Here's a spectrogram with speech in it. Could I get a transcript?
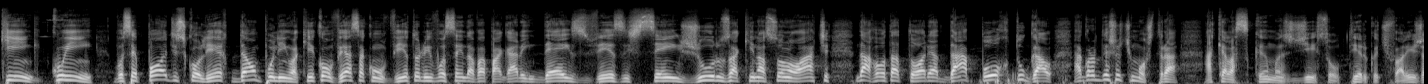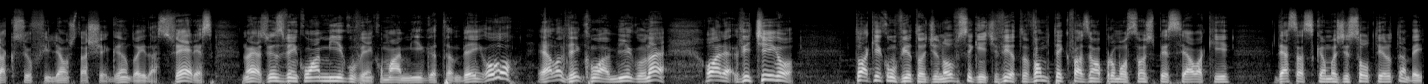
King, Queen, você pode escolher, dá um pulinho aqui, conversa com o Vitor e você ainda vai pagar em 10 vezes sem juros aqui na Sonoarte da rotatória da Portugal. Agora deixa eu te mostrar aquelas camas de solteiro que eu te falei, já que o seu filhão está chegando aí das férias, não é? Às vezes vem com um amigo, vem com uma amiga também, ou oh, ela vem com um amigo, né? Olha, Vitinho, tô aqui com o Vitor de novo. Seguinte, Vitor, vamos ter que fazer uma promoção especial aqui dessas camas de solteiro também.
